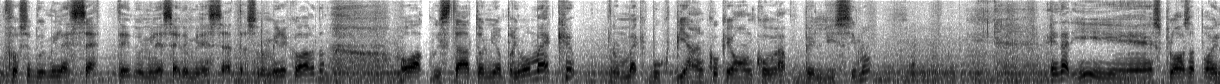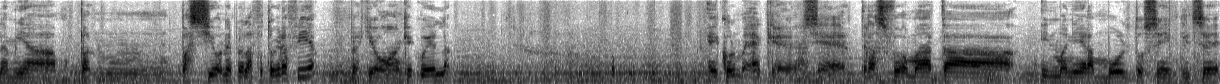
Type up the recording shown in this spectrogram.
forse 2007, 2006-2007, se non mi ricordo, ho acquistato il mio primo Mac, un MacBook bianco che ho ancora, bellissimo, e da lì è esplosa poi la mia passione per la fotografia, perché ho anche quella, e col Mac si è trasformata in maniera molto semplice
